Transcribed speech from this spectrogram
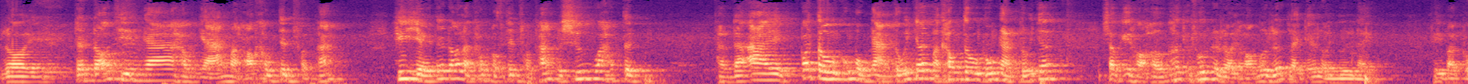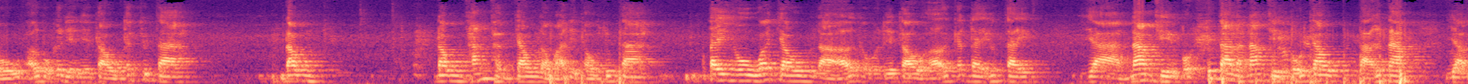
Rồi, trên đó thiên nga, hồng nhạn mà họ không tin phật pháp khi về tới đó là không còn tin phật pháp nó sướng quá không tin thành ra ai có tu cũng một ngàn tuổi chết, mà không tu cũng ngàn tuổi chết. Sau khi họ hưởng hết cái phước đó rồi, họ mới rớt lại cái loài người này. Thì bà cụ ở một cái địa địa cầu cách chúng ta đông đông thắng thần châu là quả địa cầu chúng ta. Tây ngu quá châu là ở cầu địa cầu ở cách đây hướng tây. Và nam thiền bộ, chúng ta là nam thiền bộ châu, là ở nam. Và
